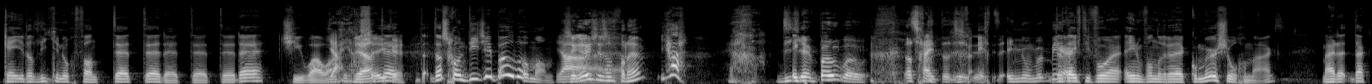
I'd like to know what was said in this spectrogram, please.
ken je dat liedje nog van te te de te te de Chihuahua? Ja, ja, Ja? zeker. Dat is gewoon DJ Bobo, man. Ja, Serieus, is dat van hem? Ja, DJ Bobo. Dat schijnt, dat is echt een enorme beer. dat heeft hij voor een of andere commercial gemaakt. Maar da- daar-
